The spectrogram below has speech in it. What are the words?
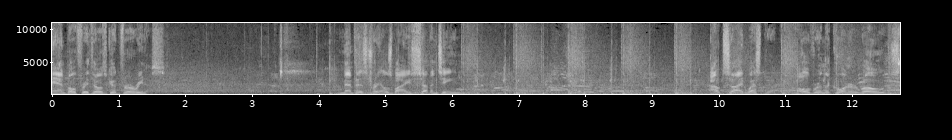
And both free throws good for Arenas. Memphis trails by 17. Outside Westbrook. Over in the corner, Rose.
